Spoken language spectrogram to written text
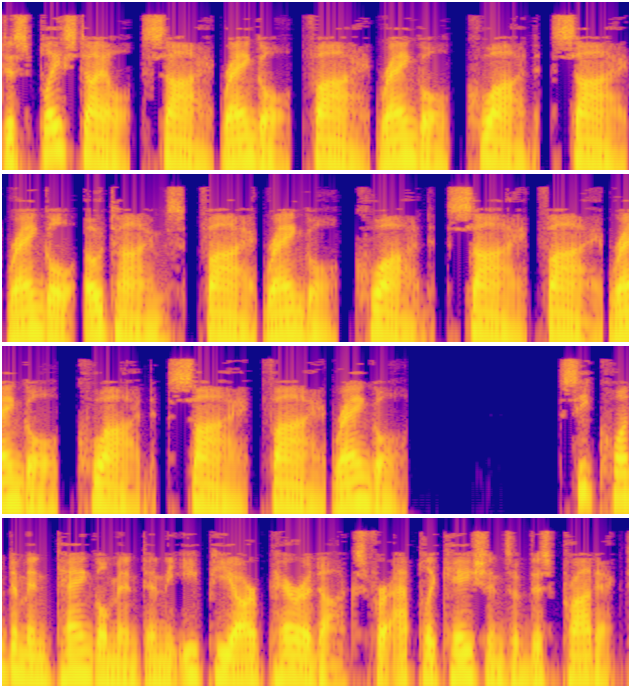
Display style psi rangle phi rangle quad psi rangle o times phi rangle quad psi phi rangle quad psi phi rangle. See quantum entanglement and the EPR paradox for applications of this product.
